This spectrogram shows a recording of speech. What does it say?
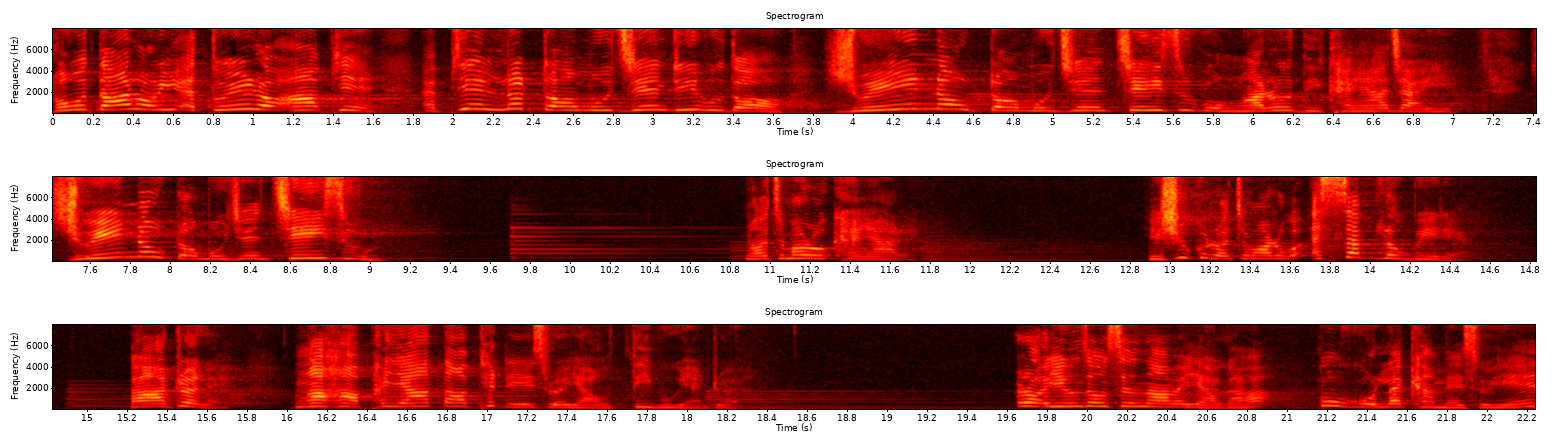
ထိုသားတော်၏အသွေးတော်အပြင်အပြစ်လွတ်တော်မူခြင်းတည်းဟုသောရွေးနှုတ်တော်မူခြင်းဂျေဇုကိုငါတို့သည်ခံရကြ၏ရွေးနှုတ်တော်မူခြင်းဂျေဇုတော့ကျမတို့ခံရတယ်ယေရှုခရစ်တော်ကျမတို့ကို accept လုပ်ပေးတယ်ဘာအတွက်လဲငါဟာဖခင်သားဖြစ်တယ်ဆိုတဲ့အရာကိုသိဖို့ရန်အတွက်အဲ့တော့အရင်ဆုံးစဉ်းစားမယ့်အရာကကိုယ့်ကိုယ်လက်ခံမယ်ဆိုရင်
